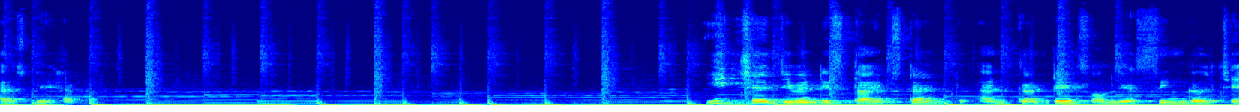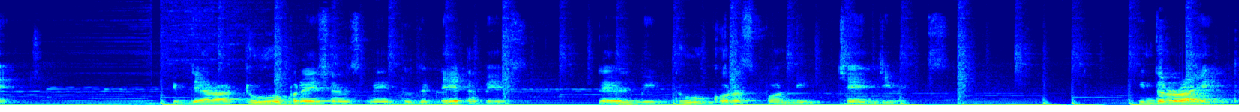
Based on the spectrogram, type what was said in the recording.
as they happen. Each change event is timestamped and contains only a single change. If there are two operations made to the database, there will be two corresponding change events. In the right,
